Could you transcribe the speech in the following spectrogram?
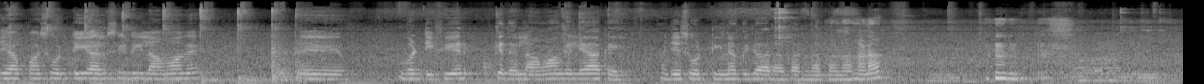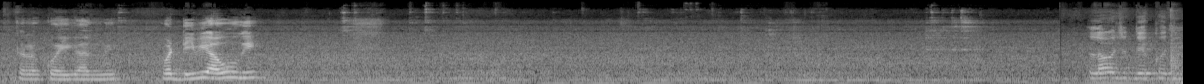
ਜੇ ਆਪਾਂ ਛੋਟੀ ਐਲਸੀਡੀ ਲਾਵਾਂਗੇ ਤੇ ਵੱਡੀ ਫੇਰ ਕਿਤੇ ਲਾਵਾਂਗੇ ਲਿਆ ਕੇ ਅਜੇ ਛੋਟੀ ਨਾਲ ਗੁਜ਼ਾਰਾ ਕਰਨਾ ਪੈਣਾ, ਹਨਾ? ਚਲੋ ਕੋਈ ਗੱਲ ਨਹੀਂ ਵੱਡੀ ਵੀ ਆਊਗੀ। ਲਓ ਜੀ, ਦੇਖੋ ਜੀ,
